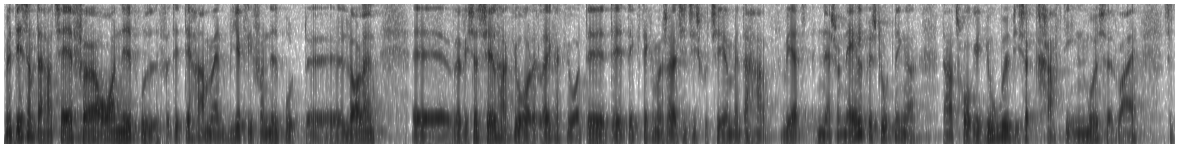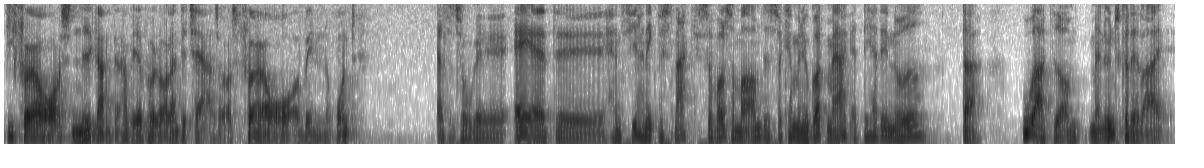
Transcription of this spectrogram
Men det, som der har taget 40 år at nedbryde, for det, det har man virkelig fået nedbrudt øh, Lolland, øh, hvad vi så selv har gjort eller ikke har gjort, det, det, det, det kan man så altid diskutere, men der har været nationale beslutninger, der har trukket hjulet de så kraftigt i en modsat vej. Så de 40 års nedgang, der har været på Lolland, det tager altså også 40 år at vende rundt. Altså Toge, af at øh, han siger, at han ikke vil snakke så voldsomt meget om det, så kan man jo godt mærke, at det her det er noget, der uagtet om man ønsker det eller ej,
